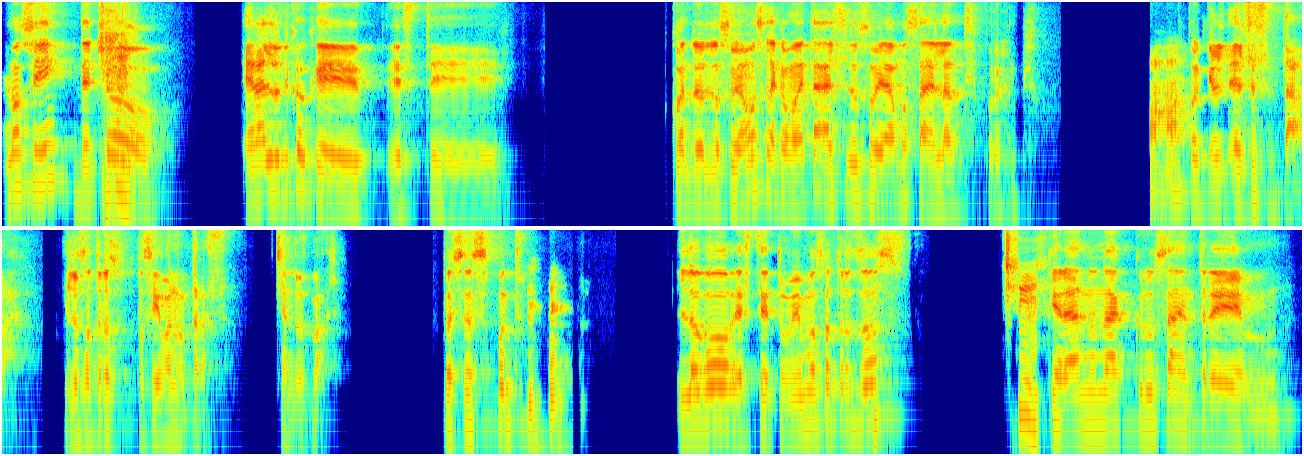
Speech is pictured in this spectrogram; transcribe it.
No, sí, de hecho, era el único que, este, cuando lo subíamos a la camioneta, a él sí lo subíamos adelante, por ejemplo. Ajá. Porque él, él se sentaba y los otros pues iban atrás, echando desmadre. Pues ese es el punto. Luego, este, tuvimos otros dos que eran una cruza entre mm,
